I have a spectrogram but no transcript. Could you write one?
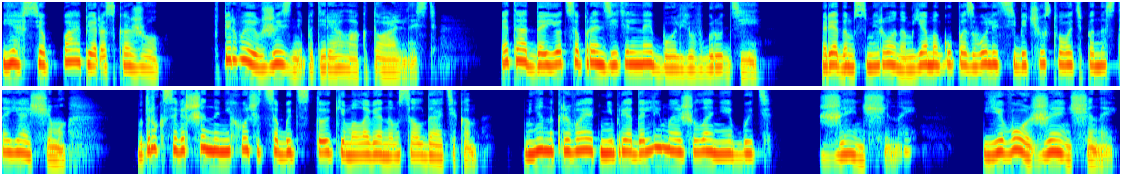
«я все папе расскажу» впервые в жизни потеряла актуальность. Это отдается пронзительной болью в груди. Рядом с Мироном я могу позволить себе чувствовать по-настоящему. Вдруг совершенно не хочется быть стойким оловянным солдатиком. Меня накрывает непреодолимое желание быть женщиной. Его женщиной.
